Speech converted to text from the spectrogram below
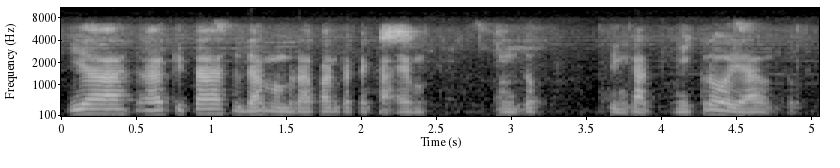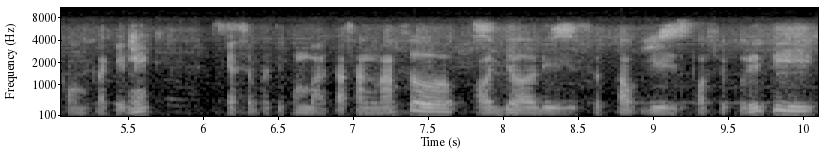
Iya, eh, kita sudah memperlakukan PPKM untuk tingkat mikro ya untuk komplek ini ya seperti pembatasan masuk, ojol di stop di pos security.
